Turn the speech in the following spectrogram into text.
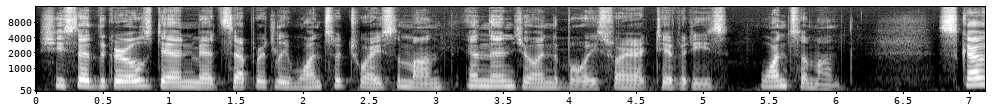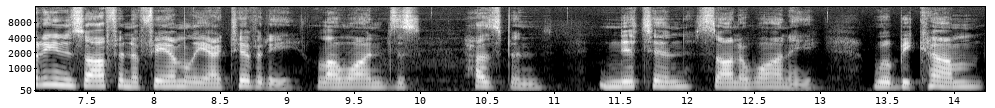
She said the girls' den met separately once or twice a month and then joined the boys for activities once a month. Scouting is often a family activity. Lawande's husband, Nitin Sonawani, will become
